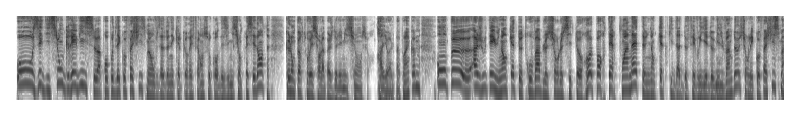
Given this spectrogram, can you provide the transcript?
aux éditions Grévis. À propos de l'écofascisme, on vous a donné quelques références au cours des émissions précédentes, que l'on peut retrouver sur la page de l'émission sur radioalpa.com. On peut euh, ajouter une enquête trouvable sur le site reporter.net, une enquête qui date de février 2022 sur l'écofascisme.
